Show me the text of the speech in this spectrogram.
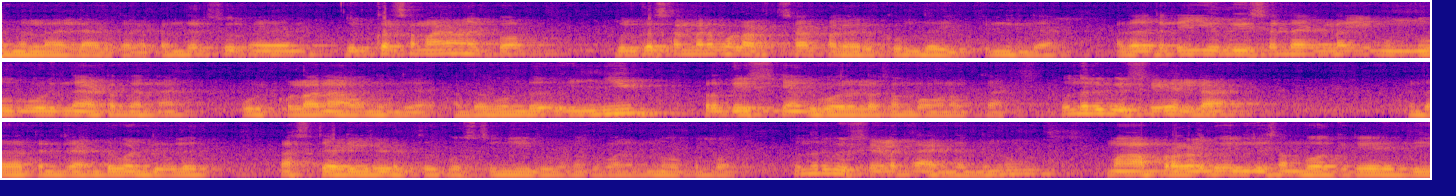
എന്നുള്ള എല്ലാവർക്കും അറിയാം. അപ്പോൾ എന്തായാലും ദുൽഖർ സൽമാനാണ് ഇപ്പോൾ. ദുൽഖർ സൽമാനെ വളർച്ച പലർക്കും ദഹിക്കുന്നില്ല. തന്നെ ഈ റീസെന്റ് ആയിട്ടുള്ള ഈ മുന്നൂറ് കോടി നേട്ടം തന്നെ ഉൾക്കൊള്ളാനാവുന്നില്ല. അതുകൊണ്ട് ഇനിയും പ്രതീക്ഷിക്കാൻ ഇതുപോലുള്ള സംഭവങ്ങളൊക്കെ. ഇതൊന്നൊരു വിഷയമല്ല. അദ്ദേഹത്തിന്റെ രണ്ട് വണ്ടികൾ കസ്റ്റഡിയിലെടുത്ത് ക്വസ്റ്റ്യൻ ചെയ്തു എന്നൊക്കെ പറഞ്ഞ് നോക്കുമ്പോൾ ഇതൊന്നൊരു വിഷയമുള്ള കാര്യം ഇതൊന്നും മാപ്രകൾ വലിയ സംഭവത്തിൽ എഴുതി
